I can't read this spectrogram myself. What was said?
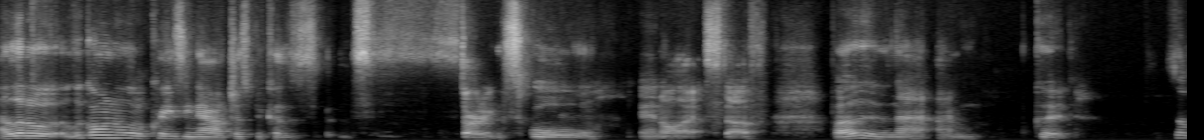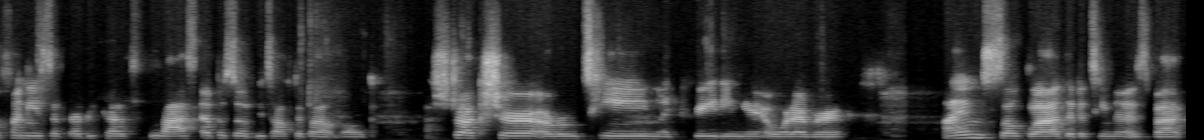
A little going a little crazy now just because it's starting school and all that stuff. But other than that, I'm good. So funny you said that because last episode we talked about like a structure, a routine, like creating it or whatever. I am so glad that Atina is back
